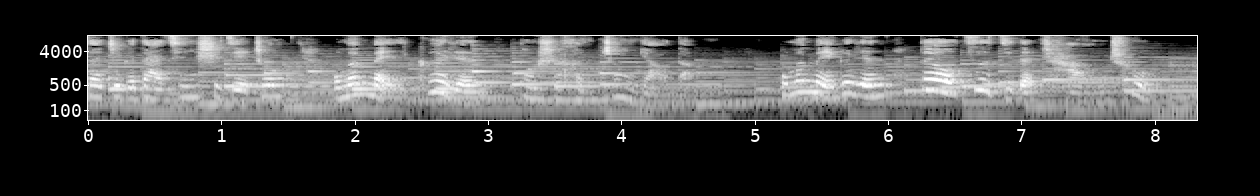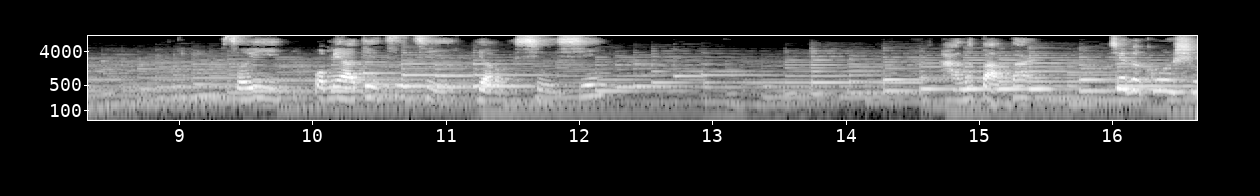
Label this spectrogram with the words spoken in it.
在这个大千世界中，我们每个人都是很重要的，我们每个人都有自己的长处。所以，我们要对自己有信心。好了，宝贝儿，这个故事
